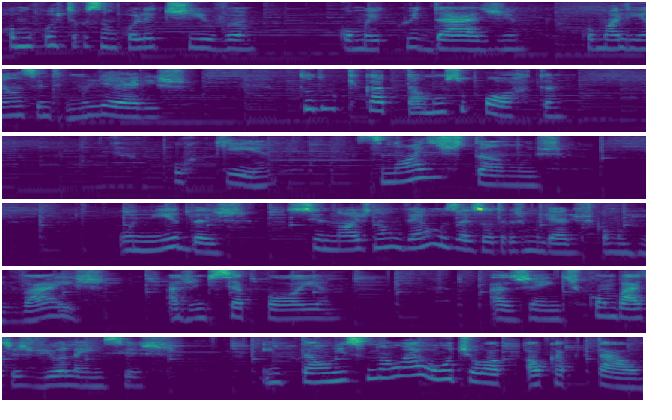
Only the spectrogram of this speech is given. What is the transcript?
como construção coletiva, como equidade, como aliança entre mulheres, tudo o que o capital não suporta. Porque se nós estamos unidas, se nós não vemos as outras mulheres como rivais, a gente se apoia, a gente combate as violências, então, isso não é útil ao, ao capital,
